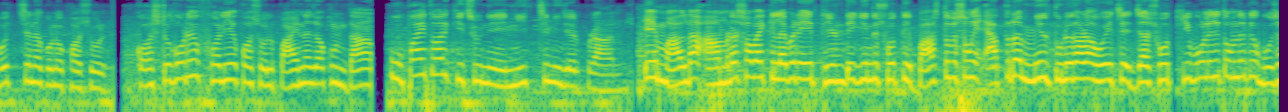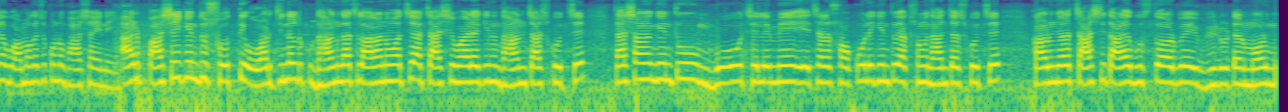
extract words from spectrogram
হচ্ছে না কোনো ফসল। কষ্ট করে ফলিয়ে ফসল পায় না যখন দাম। উপায় তো আর কিছু নেই, নিচ্ছে নিজের প্রাণ। এই মালদা, আমরা সবাই ক্লাবের এই থিমটি কিন্তু সত্যি বাস্তবের সঙ্গে এতটা মিল তুলে ধরা হয়েছে যা সত্যি বলে যে তোমাদেরকে বোঝাবো? আমার কাছে কোনো ভাষাই নেই। আর পাশেই কিন্তু সত্যি অরিজিনাল ধান গাছ লাগানো আছে আর চাষি ভাইরা কিন্তু ধান চাষ করছে। তার সঙ্গে কিন্তু বউ, ছেলে, মেয়ে, এছাড়া সকলে কিন্তু একসঙ্গে ধান চাষ করছে। কারণ যারা চাষি, তারাই বুঝতে পারবে এই ভিডিওটার মর্ম।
